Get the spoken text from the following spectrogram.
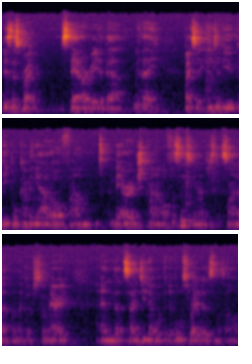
There's this great stat I read about where they basically interview people coming out of um, marriage kind of offices, you know, just signed up and they got just got married, and they'd say, "Do you know what the divorce rate is?" And I was like, "Oh,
